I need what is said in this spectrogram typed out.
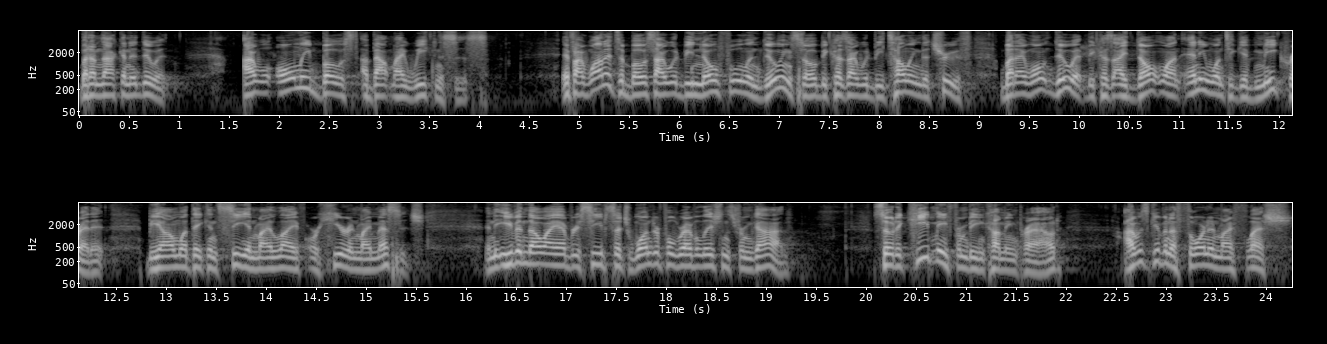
but I'm not going to do it. I will only boast about my weaknesses. If I wanted to boast, I would be no fool in doing so because I would be telling the truth. But I won't do it because I don't want anyone to give me credit beyond what they can see in my life or hear in my message and even though I have received such wonderful revelations from God. So, to keep me from becoming proud, I was given a thorn in my flesh,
